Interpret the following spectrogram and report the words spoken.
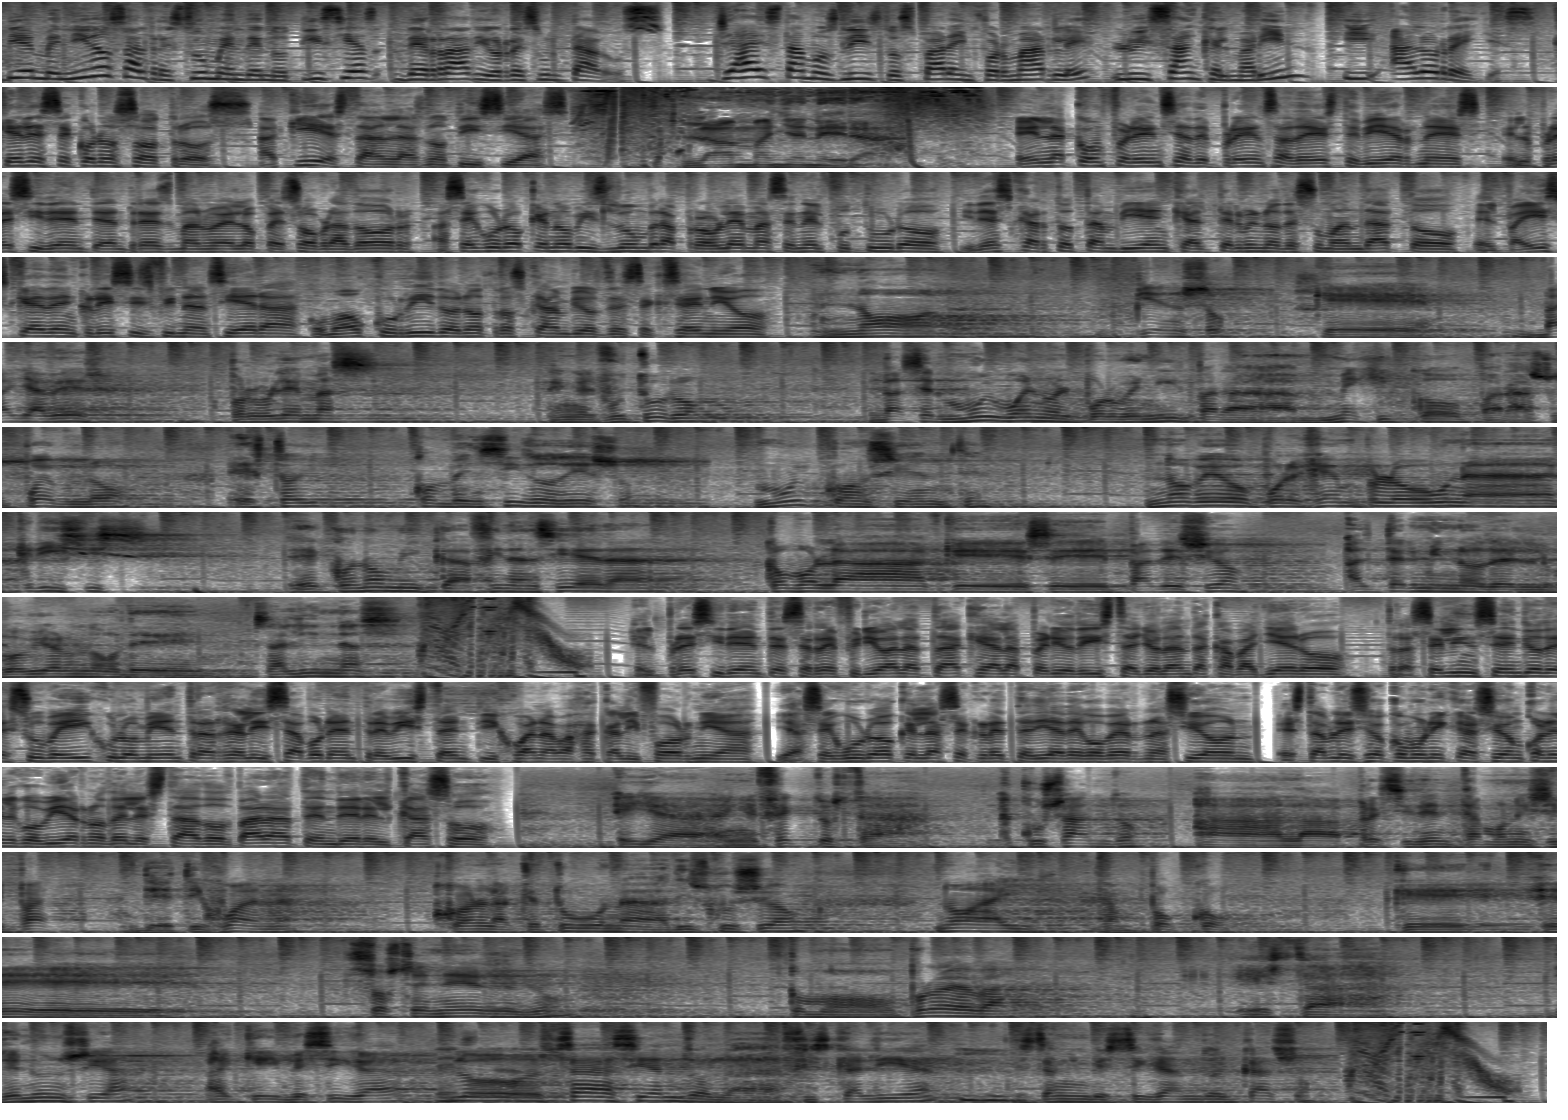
Bienvenidos al resumen de noticias de Radio Resultados. Ya estamos listos para informarle Luis Ángel Marín y Alo Reyes. Quédese con nosotros, aquí están las noticias. La mañanera. En la conferencia de prensa de este viernes, el presidente Andrés Manuel López Obrador aseguró que no vislumbra problemas en el futuro y descartó también que al término de su mandato el país quede en crisis financiera como ha ocurrido en otros cambios de sexenio. No pienso que vaya a haber problemas en el futuro. Va a ser muy bueno el porvenir para México, para su pueblo. Estoy convencido de eso, muy consciente. No veo, por ejemplo, una crisis económica, financiera, como la que se padeció al término del gobierno de Salinas. El presidente se refirió al ataque a la periodista Yolanda Caballero tras el incendio de su vehículo mientras realizaba una entrevista en Tijuana, Baja California, y aseguró que la Secretaría de Gobernación estableció comunicación con el gobierno del estado para atender el caso. Ella, en efecto, está acusando a la presidenta municipal de Tijuana, con la que tuvo una discusión. No hay tampoco que eh, sostener como prueba esta denuncia, hay que investigar. Lo está. haciendo la fiscalía, están investigando el caso.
